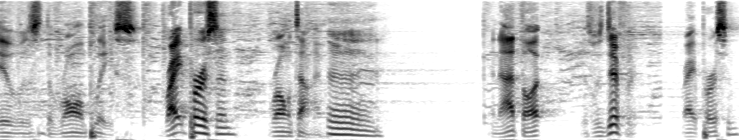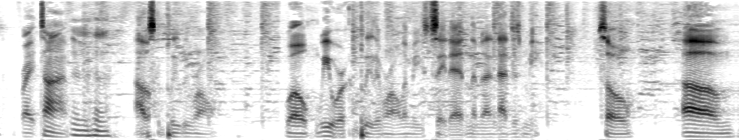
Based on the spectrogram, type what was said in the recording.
It was the wrong place, right person, wrong time, and I thought this was different. Right person, right time. I was completely wrong. Well, we were completely wrong. Let me say that, and not not just me. So, um,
